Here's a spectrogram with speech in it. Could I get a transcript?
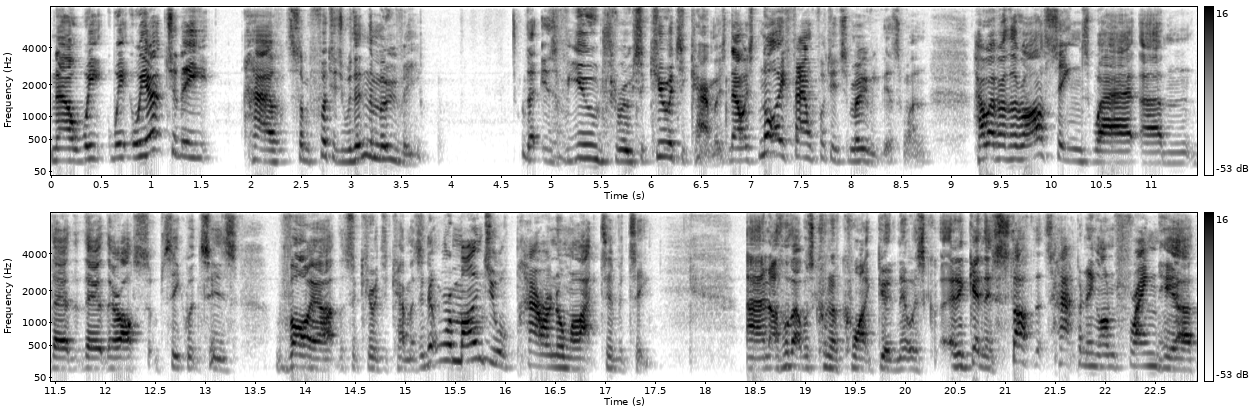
Now we we, we actually have some footage within the movie that is viewed through security cameras. Now it's not a found footage movie, this one. However, there are scenes where um, there, there, there are sequences via the security cameras, and it will remind you of paranormal activity. And I thought that was kind of quite good. And it was, and again, there's stuff that's happening on frame here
